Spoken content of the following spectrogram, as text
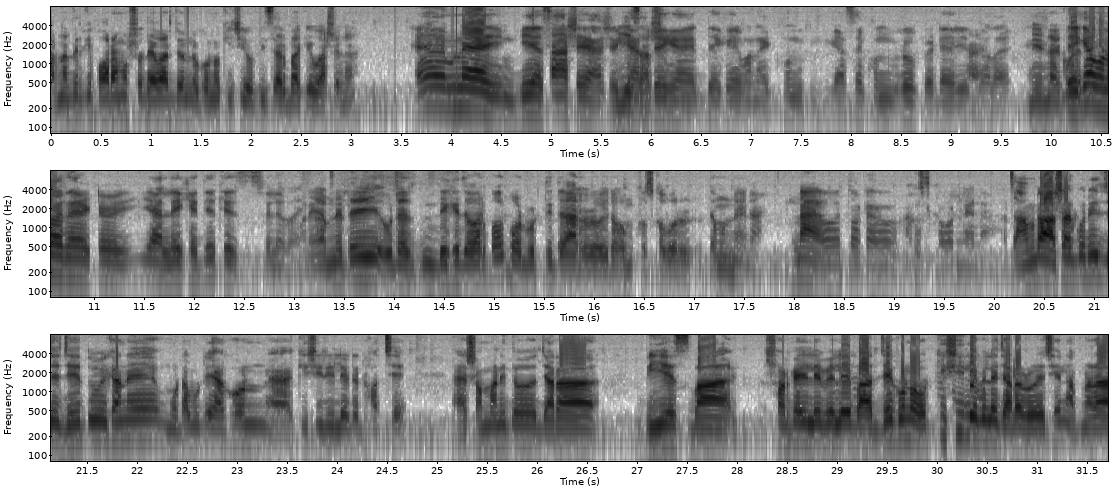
আপনাদেরকে পরামর্শ দেওয়ার জন্য কোনো কৃষি অফিসার বা কেউ আসে না? হ্যাঁ মানে বিএস আসে আসে BS খেত আসে। দেখে দেখে মানে কোন গাছে কোন গ্রুপ এটা হ্যাঁ। নির্ণয় করে দেখে মনে একটা ইয়া লিখে দিতে চলে যায়। মানে এমনিতেই ওটা দেখে যাওয়ার পর পরবর্তীতে আর ওই রকম খোঁজ খবর তেমন নেয় না? না অতটা খোঁজ খবর নেয় না। আচ্ছা আমরা আশা করি যে যেহেতু এখানে মোটামুটি এখন কৃষি রিলেটেড হচ্ছে সম্মানিত যারা বিএস বা সরকারি লেভেলে বা যে কোনো কৃষি লেভেলে যারা রয়েছেন, আপনারা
